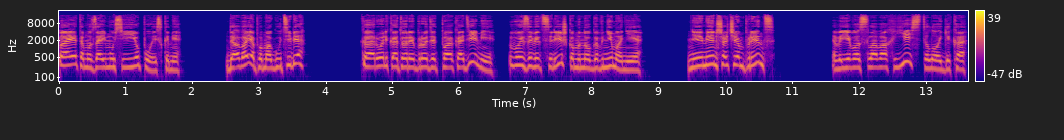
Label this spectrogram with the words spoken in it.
поэтому займусь ее поисками. Давай я помогу тебе. Король, который бродит по Академии, вызовет слишком много внимания. Не меньше, чем принц. В его словах есть логика,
